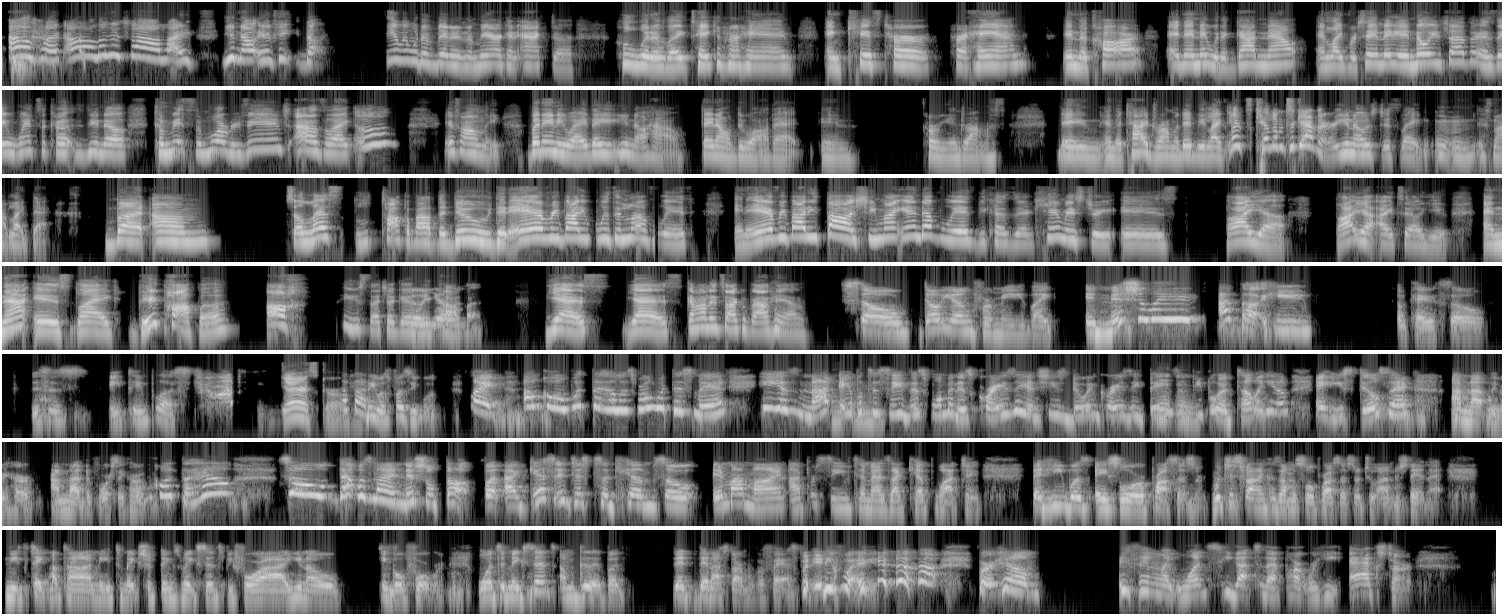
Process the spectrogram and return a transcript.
I, was like, oh, look at y'all. Like, you know, if he, the, it would have been an American actor who would have like taken her hand and kissed her her hand in the car and then they would have gotten out and like pretend they didn't know each other as they went to you know commit some more revenge. I was like oh if only. But anyway they you know how they don't do all that in korean dramas. They in the thai drama they'd be like let's kill them together. You know it's just like it's not like that. But um so let's talk about the dude that everybody was in love with and everybody thought she might end up with because their chemistry is fire. Fire, I tell you. And that is like Big Papa. Oh, he's such a good so Big young. Papa. Yes, yes. Go on and talk about him. So Do Young for me, like initially, I thought he okay, so this is 18 plus. Yes, girl. I thought he was pussy whooped. Like, I'm going, what the hell is wrong with this man? He is not Mm-mm. able to see this woman is crazy and she's doing crazy things, Mm-mm. and people are telling him, and he's still saying, I'm not leaving her. I'm not divorcing her. I'm going, what the hell? So that was my initial thought. But I guess it just took him. So in my mind, I perceived him as I kept watching that he was a slower processor, which is fine because I'm a slow processor too. I understand that need to take my time, need to make sure things make sense before I, you know, can go forward. Once it makes sense, I'm good. But then, then I start moving fast. But anyway, for him, it seemed like once he got to that part where he asked her,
